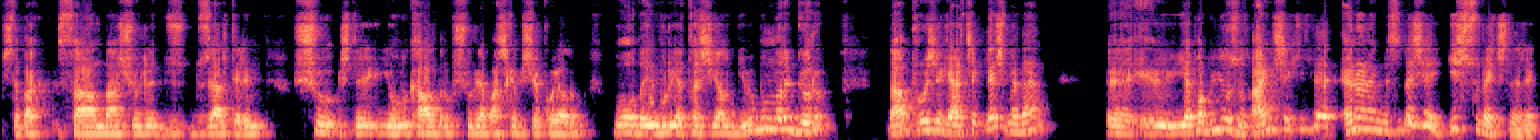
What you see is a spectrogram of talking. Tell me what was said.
işte bak sağından şöyle düz, düzeltelim, şu işte yolu kaldırıp şuraya başka bir şey koyalım, bu odayı buraya taşıyalım gibi bunları görüp daha proje gerçekleşmeden e, e, yapabiliyorsunuz. Aynı şekilde en önemlisi de şey iş süreçleri.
